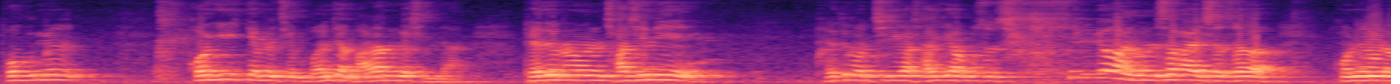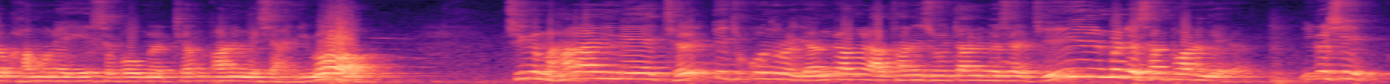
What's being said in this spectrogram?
복음을 복이기 때문에 지금 먼저 말하는 것입니다. 베드로는 자신이 베드로 지가 자기가 무슨 힐령한 은사가 있어서 고넬로 가문에 예수 복음을 전파하는 것이 아니고 지금 하나님의 절대 주권으로 영광을 나타내시고 있다는 것을 제일 먼저 선포하는 거예요. 이것이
